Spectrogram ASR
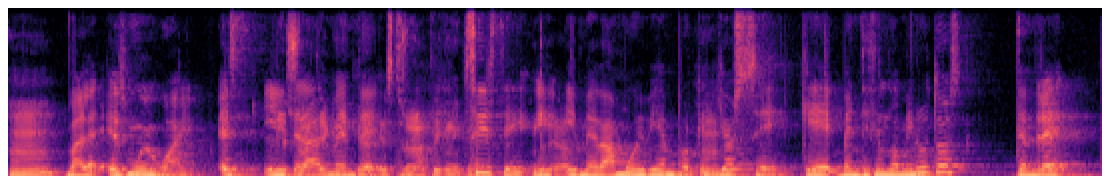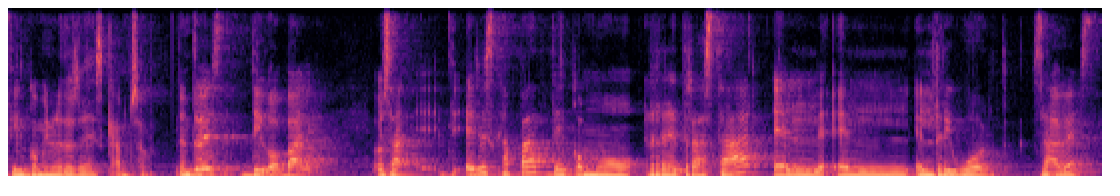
Mm. ¿Vale? Es muy guay. Es literalmente. técnica, esto es una técnica Sí, sí, y, me va muy bien porque Mm. yo sé que 25 minutos tendré 5 minutos de descanso. Entonces digo, vale. O sea, eres capaz de como retrasar el, el- el reward, ¿sabes?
